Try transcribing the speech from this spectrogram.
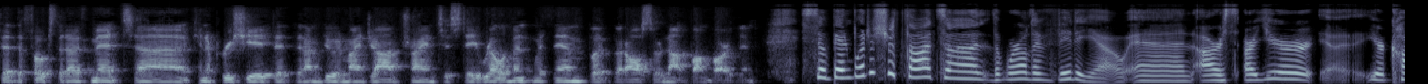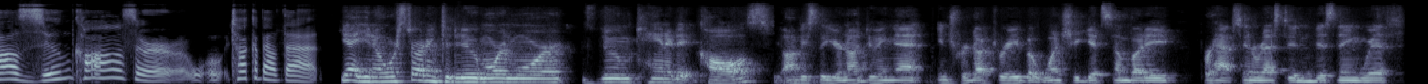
that the folks that I've met uh, can appreciate that, that I'm doing my job trying to stay relevant with them, but but also not bombard them. So Ben, what is your thoughts on the world of video? And are are your uh, your calls Zoom calls, or talk about that? Yeah, you know, we're starting to do more and more Zoom candidate calls. Obviously, you're not doing that introductory, but once you get somebody perhaps interested in visiting with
